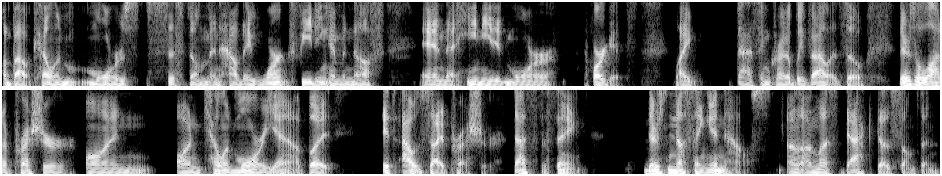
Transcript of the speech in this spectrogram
about Kellen Moore's system and how they weren't feeding him enough and that he needed more targets. Like that's incredibly valid. So there's a lot of pressure on on Kellen Moore, yeah, but it's outside pressure. That's the thing. There's nothing in house unless Dak does something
